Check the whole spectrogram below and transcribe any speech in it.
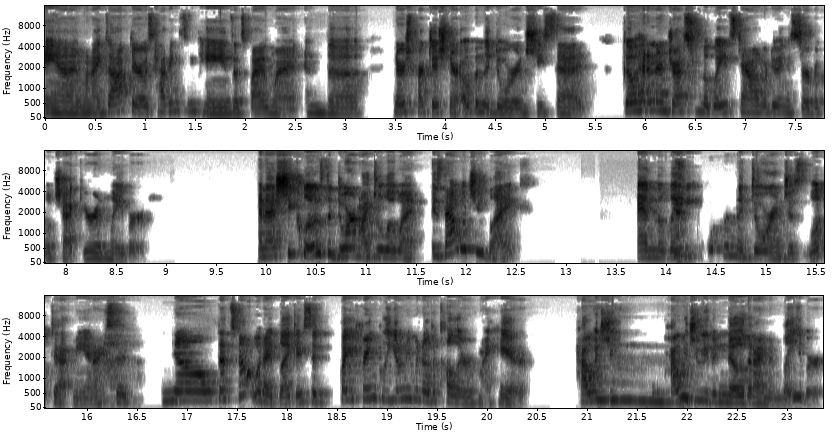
And when I got there, I was having some pains. That's why I went. And the nurse practitioner opened the door and she said, Go ahead and undress from the waist down. We're doing a cervical check. You're in labor. And as she closed the door, my doula went, Is that what you like? And the lady opened the door and just looked at me. And I said, No, that's not what I'd like. I said, Quite frankly, you don't even know the color of my hair. How would you mm. how would you even know that I'm in labor?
